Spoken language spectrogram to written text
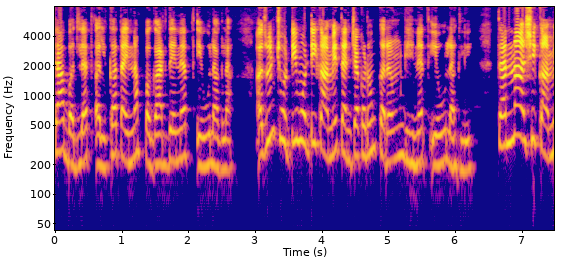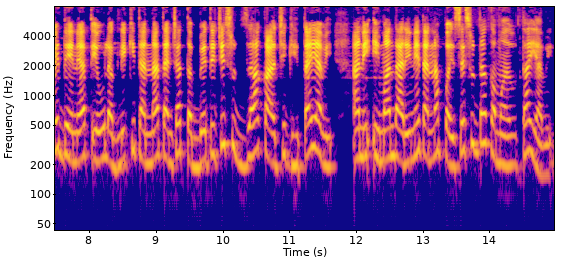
त्या बदल्यात अलकाताईंना पगार देण्यात येऊ लागला. अजून छोटी मोठी कामे त्यांच्याकडून करून घेण्यात येऊ लागली. त्यांना अशी कामे देण्यात येऊ लागली की त्यांना त्यांच्या तब्येतीची सुद्धा काळजी घेता यावी आणि इमानदारीने त्यांना पैसे सुद्धा यावे.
